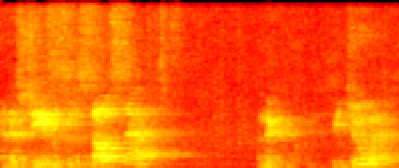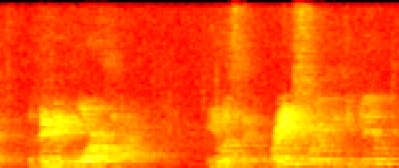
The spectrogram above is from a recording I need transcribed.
And as Jesus himself said, and the, we do it that they may glorify. You know what's the greatest work you can do?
